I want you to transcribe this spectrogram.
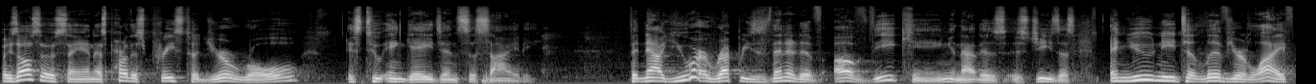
But he's also saying, as part of this priesthood, your role is to engage in society. That now you are a representative of the king, and that is, is Jesus, and you need to live your life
